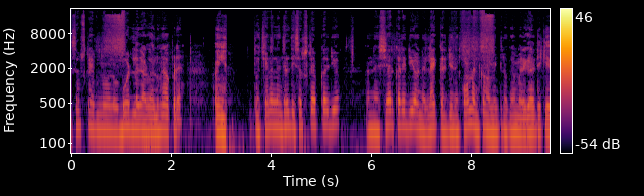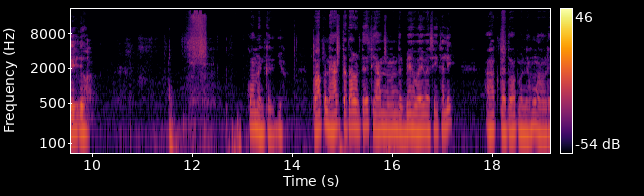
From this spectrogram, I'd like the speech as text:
સબસ્ક્રાઈબનું ઓલું બોર્ડ લગાડવાનું છે આપણે અહીંયા. તો ચેનલને જલ્દી સબસ્ક્રાઈબ કરી દો અને શેર કરી દો અને લાઈક કરી દો અને કોમેન્ટ કરો મિત્રો કે અમારી ગાડી કેવી જો. કોમેન્ટ કરી દો તો આપણને હાંકતા તો આવડતી નથી, આમને અંદર બેહવા આવ્યા છે ખાલી. હાંકતા તો આપણને શું આવડે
